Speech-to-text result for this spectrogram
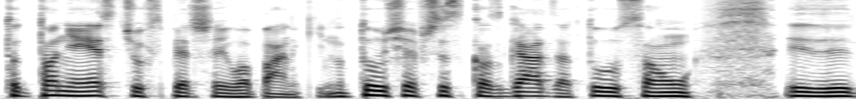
to, to nie jest ciuch z pierwszej łapanki. No tu się wszystko zgadza, tu są, y,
